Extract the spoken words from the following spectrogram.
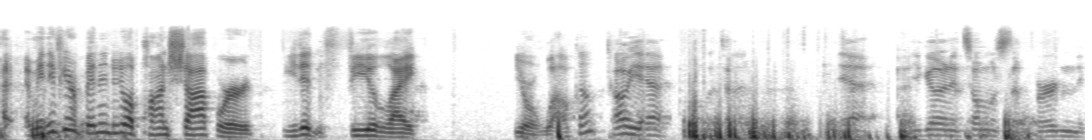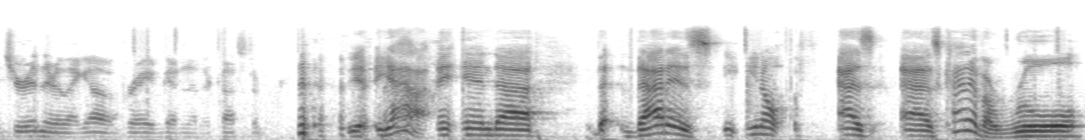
I, I mean, if you ever been into a pawn shop where you didn't feel like you're welcome? oh yeah, all the time. Yeah, you go and it's almost a burden that you're in there. Like, oh great, we've got another customer. Yeah, yeah, and uh, th- that is, you know, as as kind of a rule,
